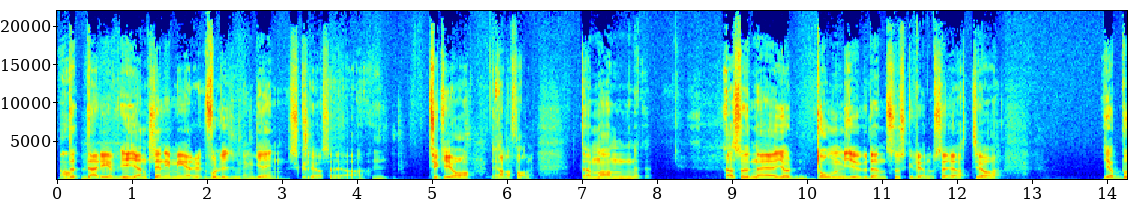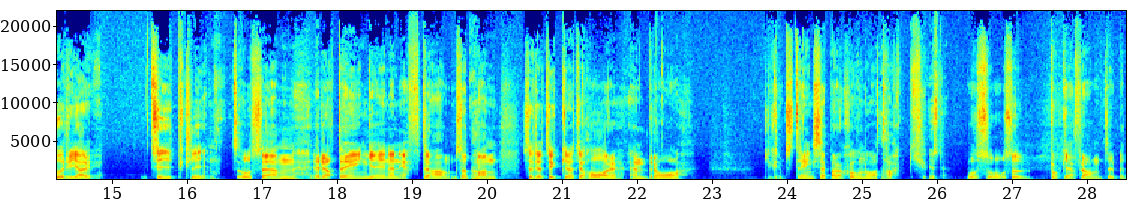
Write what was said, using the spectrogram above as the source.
Ja. D- Där det egentligen är mer volym än gain, skulle jag säga. Mm. Tycker jag i alla fall. Där man... Alltså när jag gör de ljuden så skulle jag nog säga att jag... Jag börjar typ cleant och sen rattar jag in gainen i efterhand. Så att, man, så att jag tycker att jag har en bra liksom, strängseparation och attack det. och så, och så plockar jag fram typ ett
